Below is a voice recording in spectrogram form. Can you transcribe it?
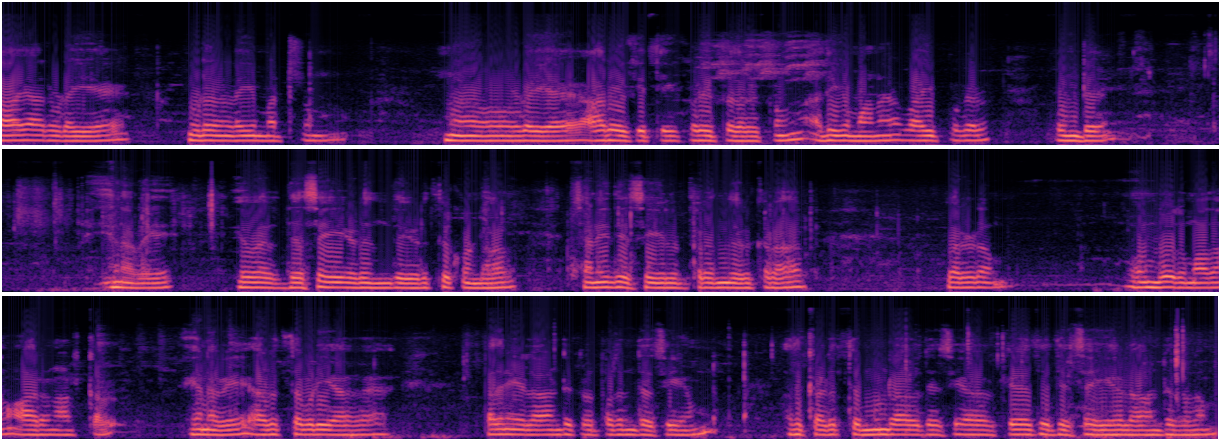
தாயாருடைய உடல்நிலை மற்றும் உடைய ஆரோக்கியத்தை குறைப்பதற்கும் அதிகமான வாய்ப்புகள் உண்டு. எனவே இவர் திசை எடுத்து எடுத்துக்கொண்டால் சனி திசையில் பிறந்திருக்கிறார். வருடம் ஒம்பது மாதம் ஆறு நாட்கள். எனவே அடுத்தபடியாக பதினேழு ஆண்டுகள் பிறந்தசையும் அதுக்கு அடுத்து மூன்றாவது திசையாக கிழக்கு திசை ஏழு ஆண்டுகளும்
